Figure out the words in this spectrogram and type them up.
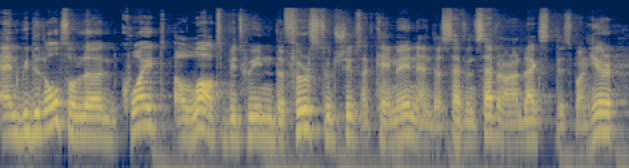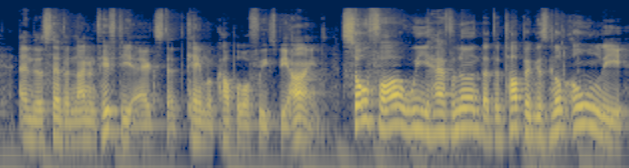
and we did also learn quite a lot between the first two chips that came in and the 7700X, this one here, and the 7950X that came a couple of weeks behind. So far, we have learned that the topic is not only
